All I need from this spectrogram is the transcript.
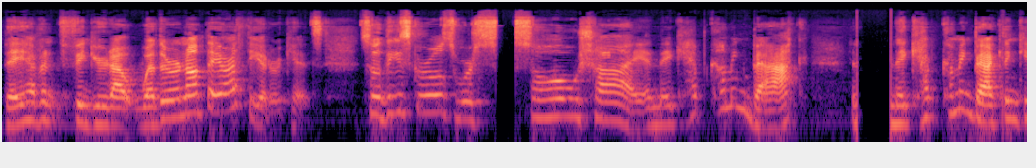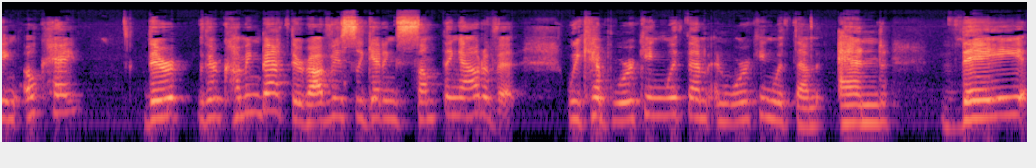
they haven't figured out whether or not they are theater kids. So these girls were so shy and they kept coming back and they kept coming back thinking okay they're they're coming back. They're obviously getting something out of it. We kept working with them and working with them and they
